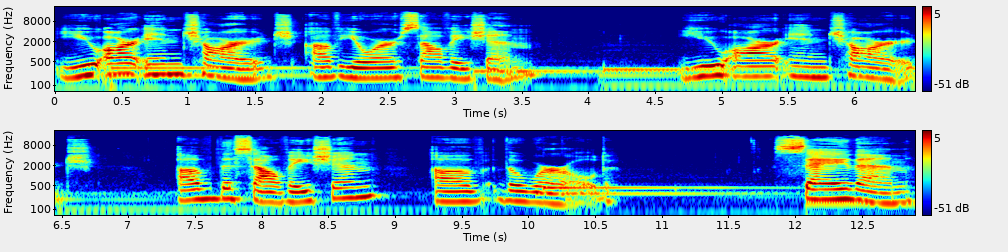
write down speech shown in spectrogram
You are in charge of your salvation. You are in charge of the salvation of the world. Say then,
